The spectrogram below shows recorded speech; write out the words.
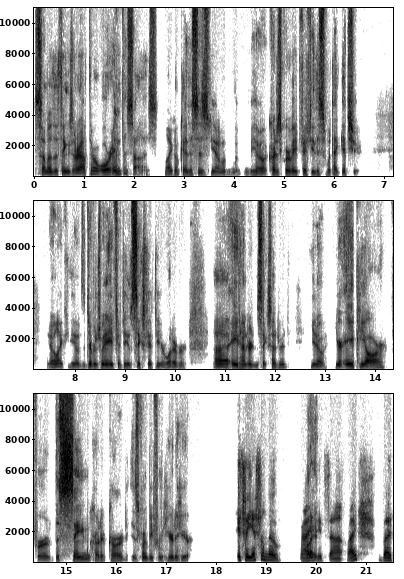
some of the things that are out there or emphasize like okay this is you know you know a credit score of 850 this is what that gets you you know like you know the difference between 850 and 650 or whatever uh, 800 and 600 you know your apr for the same credit card is going to be from here to here it's a yes or no, right? Right. It's uh, right, but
